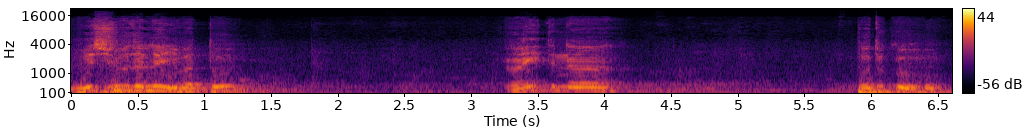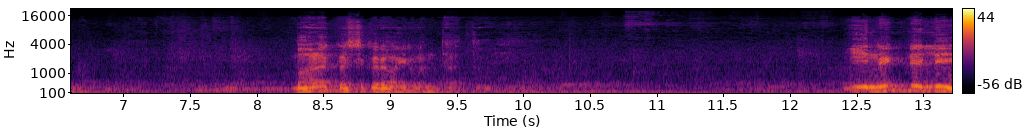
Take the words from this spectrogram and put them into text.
ವಿಶ್ವದಲ್ಲೇ ಇವತ್ತು ರೈತನ ಬದುಕು ಬಹಳ ಕಷ್ಟಕರವಾಗಿರುವಂತಹದ್ದು. ಈ ನಿಟ್ಟಿನಲ್ಲಿ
